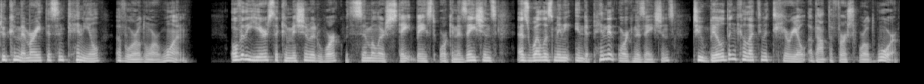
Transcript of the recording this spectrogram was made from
to commemorate the centennial of World War I. Over the years, the Commission would work with similar state based organizations, as well as many independent organizations, to build and collect material about the First World War,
